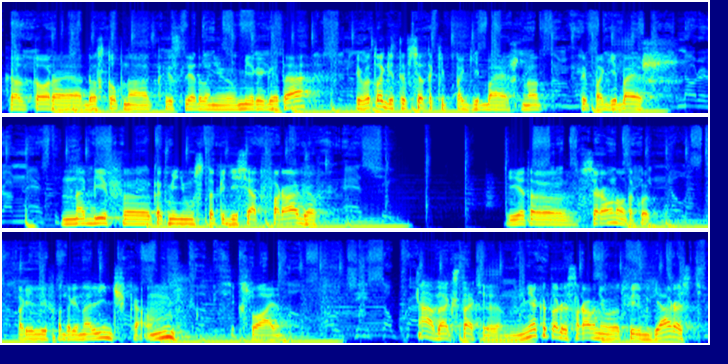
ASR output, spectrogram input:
которая доступна к исследованию в мире GTA. И в итоге ты все-таки погибаешь, но ты погибаешь набив э, как минимум 150 фрагов. И это все равно такой прилив адреналинчика. М-м, сексуально. А, да, кстати, некоторые сравнивают фильм «Ярость»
